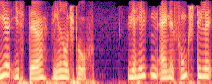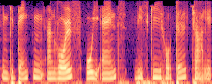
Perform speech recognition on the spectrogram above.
Hier ist der Wienrundspruch. Wir hielten eine Funkstille im Gedenken an Wolf OI1 Whisky Hotel Charlie.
